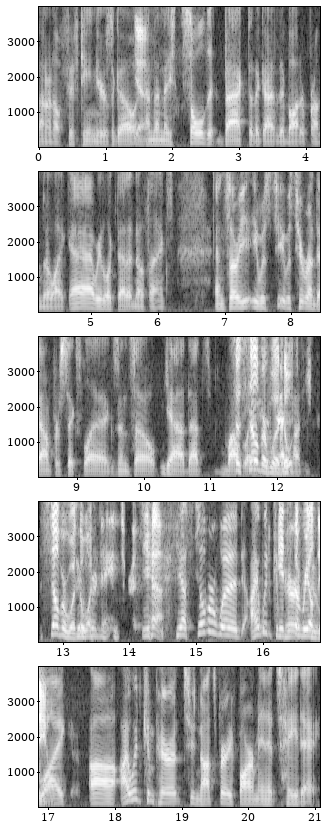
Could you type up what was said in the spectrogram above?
I don't know 15 years ago, Yeah. and then they sold it back to the guy they bought it from. They're like, "Eh, we looked at it, no thanks." And so he, he was he was too run down for Six Flags, and so yeah, that's Wild so Silverwood, the, much- Silverwood, the one, dangerous. yeah, yeah, Silverwood. I would compare the it real to deal. like uh, I would compare it to Knott's Berry Farm in its heyday.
